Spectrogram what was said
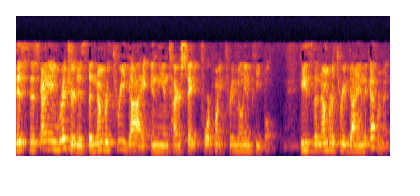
this, this guy named Richard is the number three guy in the entire state, 4.3 million people. He's the number three guy in the government.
